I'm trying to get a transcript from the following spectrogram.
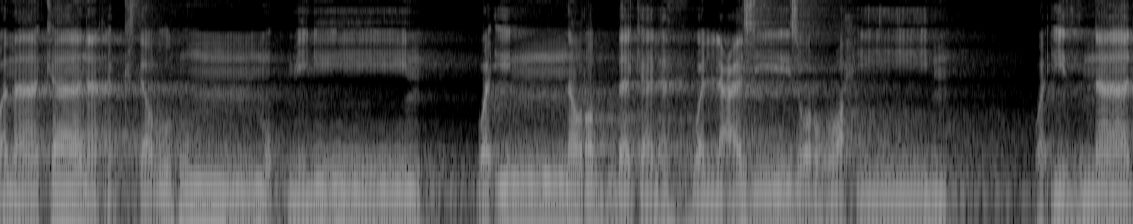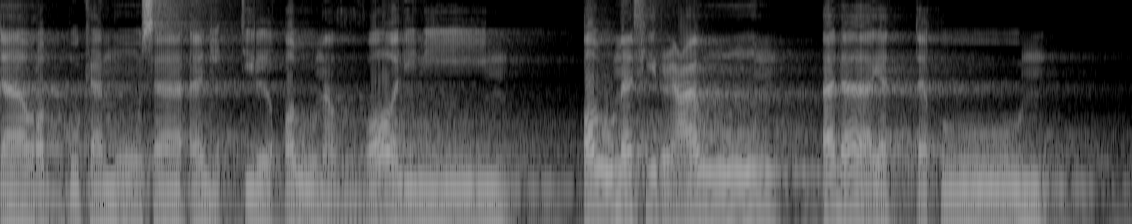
وما كان أكثرهم مؤمنين وإن ربك لهو العزيز الرحيم وإذ نادى ربك موسى أن ائت القوم الظالمين قوم فرعون ألا يتقون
